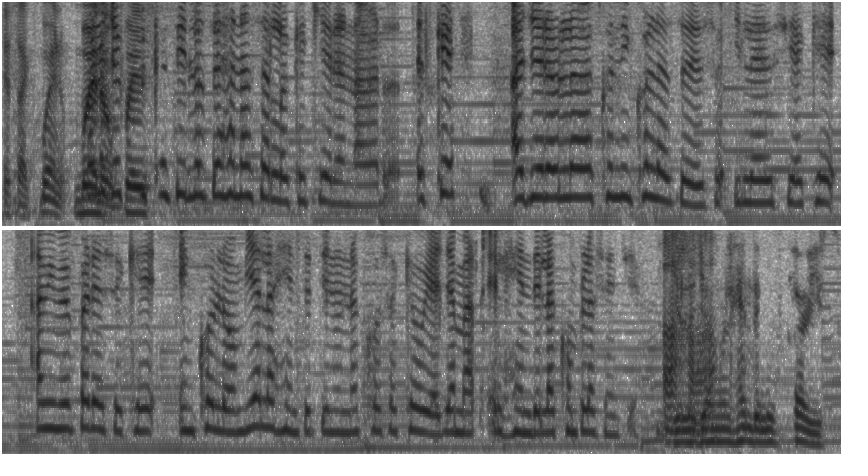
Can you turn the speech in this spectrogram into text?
Exacto. Bueno, Bueno, yo pues. creo que sí los dejan hacer lo que quieran, la verdad. Es que ayer hablaba con Nicolás de eso y le decía que a mí me parece que en Colombia la gente tiene una cosa que voy a llamar el gen de la complacencia. Yo lo llamo el gen del esclavista.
